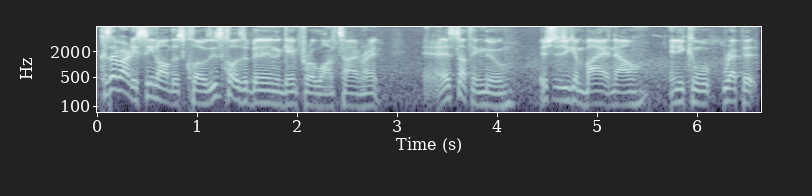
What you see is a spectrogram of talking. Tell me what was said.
Because I've already seen all this clothes. These clothes have been in the game for a long time, right? It's nothing new. It's just you can buy it now and you can rep it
